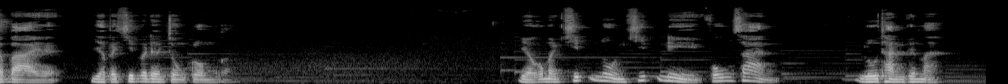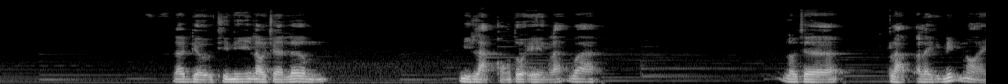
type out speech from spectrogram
สบายๆอย่าไปคิดว่าเดินจงกรมก่อน เดี๋ยวก็มันคิดนู่นคิดนี่ฟุ้งซ่าน รู้ทันขึ้นมา แล้วเดี๋ยวทีนี้เราจะเริ่มมีหลักของตัวเองละวว่า เราจะปรับอะไรนิดหน่อย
